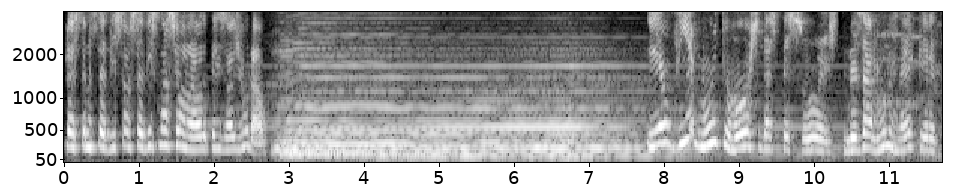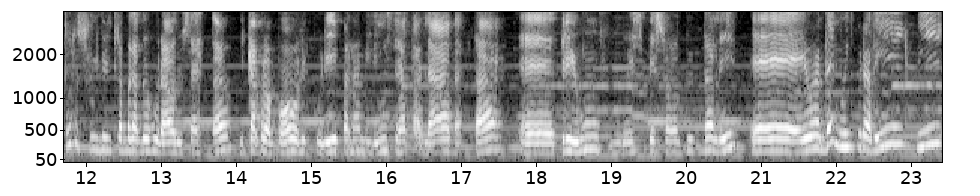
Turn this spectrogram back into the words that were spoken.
prestando serviço ao Serviço Nacional da Aprendizagem Rural. Mm-hmm. E eu via muito o rosto das pessoas, meus alunos, né, que eram todos filhos de trabalhador rural do sertão, de Cabrobol, de Curi, Panamirim, Serra Talhada, tá? É, Triunfo, esse pessoal dali. É, eu andei muito por ali e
